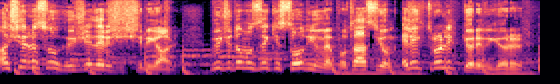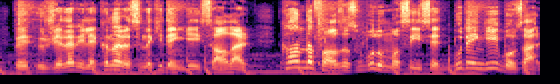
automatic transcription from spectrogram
Aşırı su hücreleri şişiriyor. Vücudumuzdaki sodyum ve potasyum elektrolit görevi görür ve hücreler ile kan arasındaki dengeyi sağlar. Kanda fazla su bulunması ise bu dengeyi bozar.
